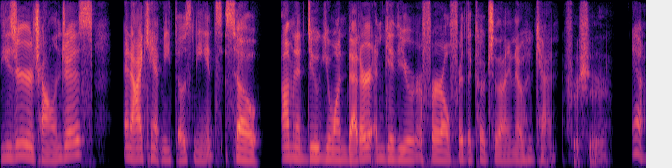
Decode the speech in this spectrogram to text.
these are your challenges and I can't meet those needs. So I'm going to do you one better and give you a referral for the coach that I know who can. For sure. Yeah.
